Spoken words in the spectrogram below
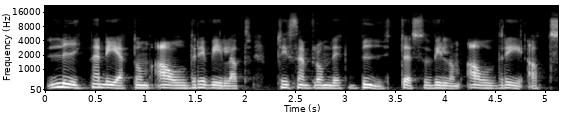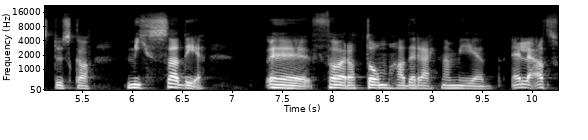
liknar det att de aldrig vill att, till exempel om det är ett byte, så vill de aldrig att du ska missa det. Eh, för att de hade räknat med, eller att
